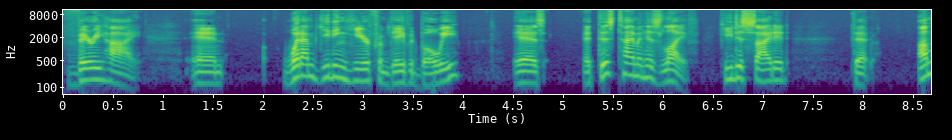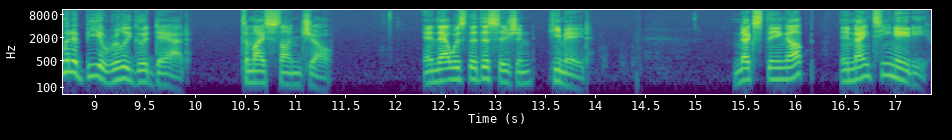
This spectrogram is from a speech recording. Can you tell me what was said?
very high. And what I'm getting here from David Bowie is at this time in his life, he decided that I'm going to be a really good dad to my son Joe. And that was the decision he made. Next thing up, in 1980.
